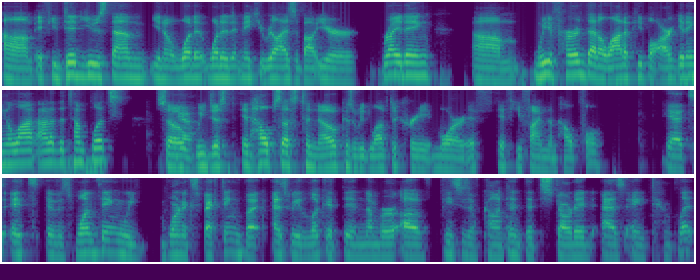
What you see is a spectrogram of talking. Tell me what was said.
Um, if you did use them, you know what it, what did it make you realize about your writing? Um, we've heard that a lot of people are getting a lot out of the templates, so yeah. we just it helps us to know because we'd love to create more if if you find them helpful. Yeah, it's it's it was one thing we weren't expecting, but as we look at the number of pieces of content that started as a template,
